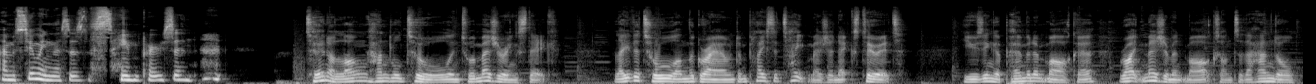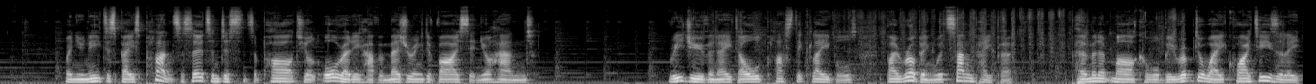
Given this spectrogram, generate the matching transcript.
I'm assuming this is the same person. Turn a long handled tool into a measuring stick. Lay the tool on the ground and place a tape measure next to it. Using a permanent marker, write measurement marks onto the handle. When you need to space plants a certain distance apart, you'll already have a measuring device in your hand. Rejuvenate old plastic labels by rubbing with sandpaper permanent marker will be rubbed away quite easily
